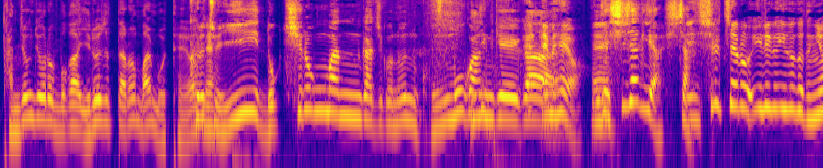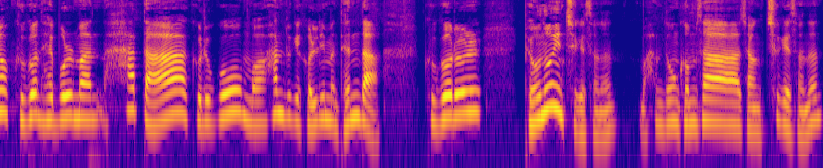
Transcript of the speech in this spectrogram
단정적으로 뭐가 이루어졌다고 말 못해요. 그렇죠. 네. 이 녹취록만 가지고는 공모 관계가 애매해요. 이제 네. 시작이야, 시작. 실제로 이거, 이거거든요. 그건 해볼만 하다. 그리고 뭐 한두 개 걸리면 된다. 그거를 변호인 측에서는 뭐 한동훈 검사장 측에서는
